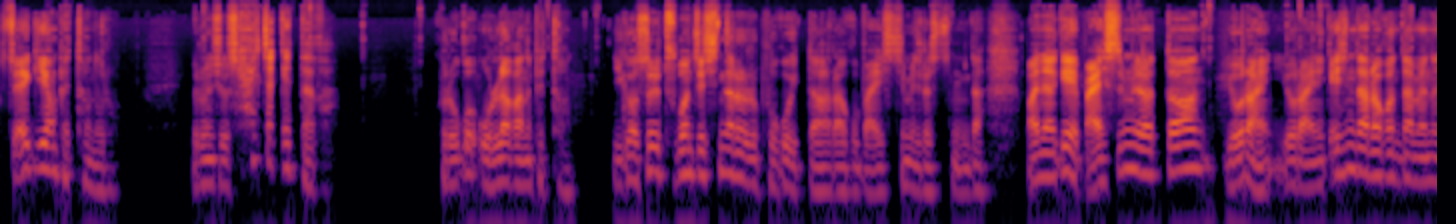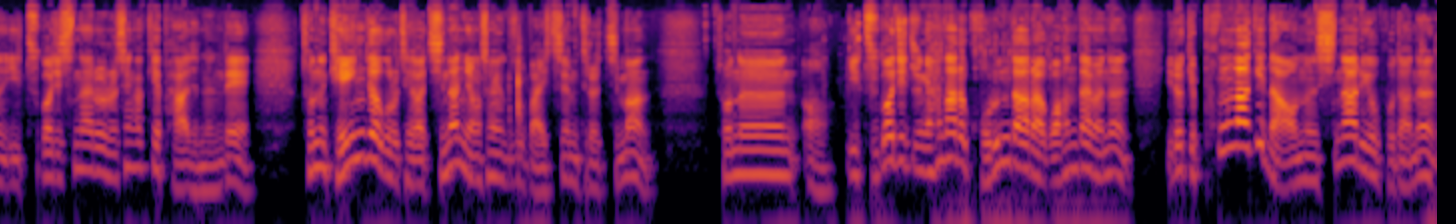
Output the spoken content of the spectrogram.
쐐기형 패턴으로 이런 식으로 살짝 깼다가 그러고 올라가는 패턴 이것을 두 번째 시나리오를 보고 있다라고 말씀을 드렸습니다. 만약에 말씀드렸던 요 라인, 요 라인이 깨진다라고 한다면은 이 두 가지 시나리오를 생각해 봐야 되는데 저는 개인적으로 제가 지난 영상에도 말씀드렸지만 저는 어, 이 두 가지 중에 하나를 고른다라고 한다면은 이렇게 폭락이 나오는 시나리오보다는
